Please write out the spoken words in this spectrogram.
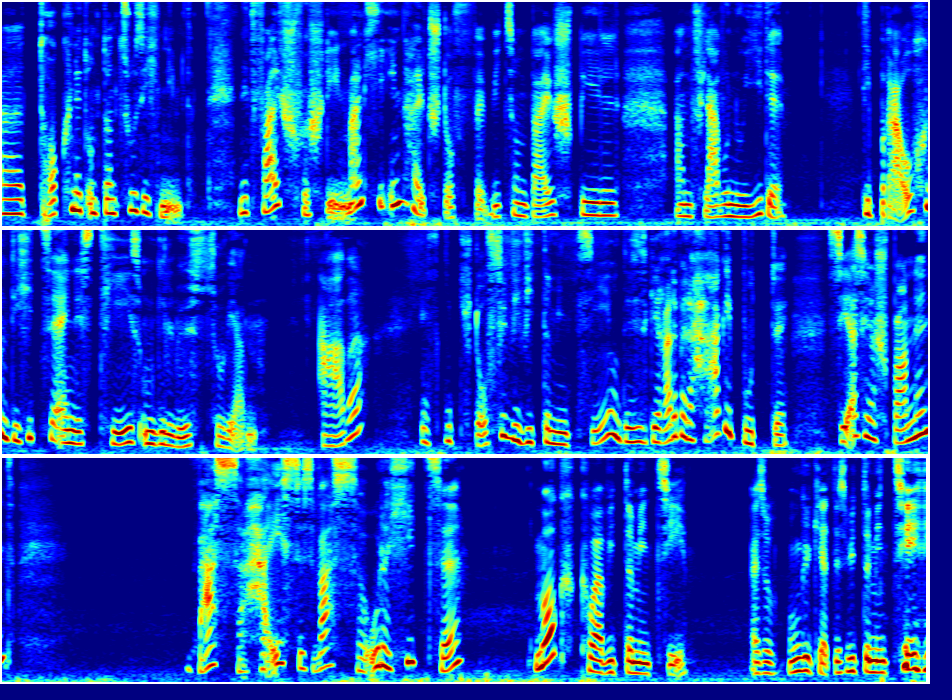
äh, trocknet und dann zu sich nimmt. Nicht falsch verstehen, manche Inhaltsstoffe, wie zum Beispiel ähm, Flavonoide, die brauchen die Hitze eines Tees, um gelöst zu werden. Aber es gibt Stoffe wie Vitamin C und das ist gerade bei der Hagebutte sehr, sehr spannend. Wasser, heißes Wasser oder Hitze mag kein Vitamin C. Also umgekehrt, das Vitamin C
